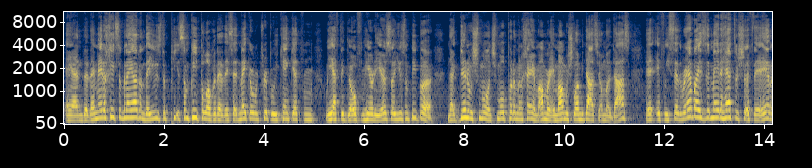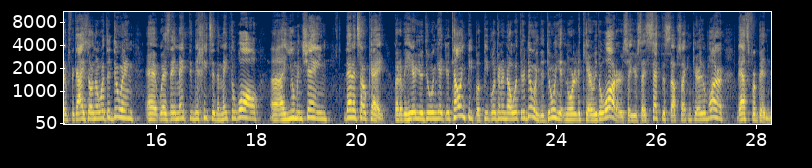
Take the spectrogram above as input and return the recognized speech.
And they made a chitza b'nei adam. They used some people over there. They said, make a trip. We can't get from. We have to go from here to here. So use some people. Nagdinu Shmuel and Shmuel put them in chayim. Amr imam shlamidas yom das if we said rabbis have made a heter, if the if the guys don't know what they're doing, uh, as they make the mechitza, they make the wall uh, a human chain, then it's okay. But over here, you're doing it. You're telling people. People are going to know what they're doing. You're doing it in order to carry the water. So you say, set this up so I can carry the water. That's forbidden.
